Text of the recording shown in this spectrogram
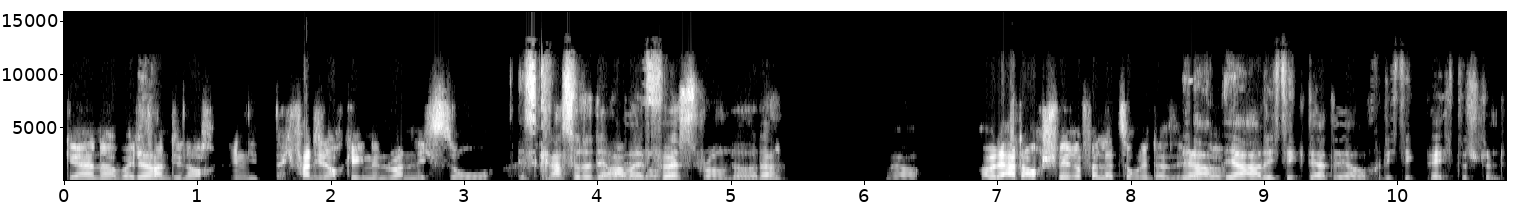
gerne, aber ich ja. fand ihn auch in, ich fand ihn auch gegen den Run nicht so. Ist krass, oder? Der war mal First Rounder, oder? Ja. Aber der hatte auch schwere Verletzungen hinter sich. Ja, also. ja, richtig. Der hatte ja auch richtig Pech, das stimmt.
